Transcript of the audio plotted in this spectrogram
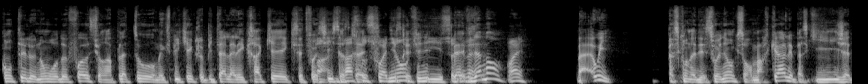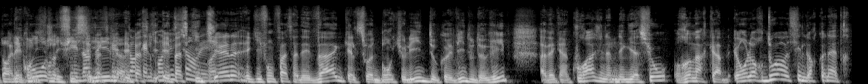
compter le nombre de fois où sur un plateau, on m'expliquait que l'hôpital allait craquer et que cette fois-ci, Bah, ça serait, aux soignants ça serait fini, se Bah, évidemment. Ouais. Bah oui. Parce qu'on a des soignants qui sont remarquables et parce qu'ils jettent Dans pas des l'éponge. conditions Et difficiles. parce- et parce qu'ils- et parce conditions, qu'ils oui. tiennent et qu'ils font face à des vagues, qu'elles soient de bronchiolite, de Covid ou de grippe, avec un courage, une abnégation remarquable. Et on leur doit aussi de le reconnaître.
